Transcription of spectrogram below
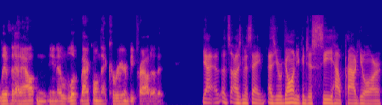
live that out and you know look back on that career and be proud of it. Yeah that's i was going to say as you were going you can just see how proud you are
